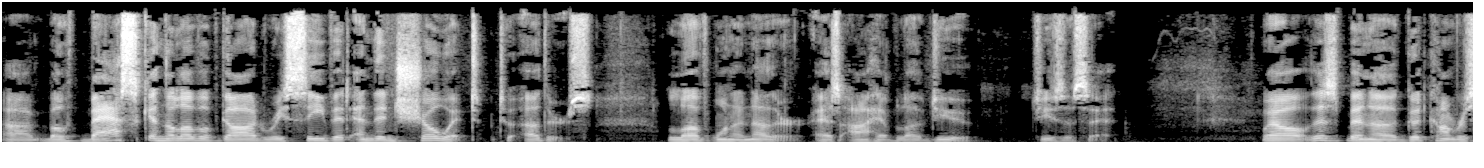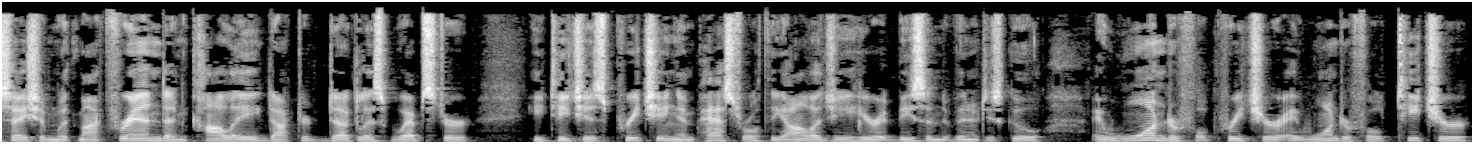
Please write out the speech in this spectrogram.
uh, both bask in the love of God, receive it, and then show it to others. Love one another as I have loved you, Jesus said. Well, this has been a good conversation with my friend and colleague, Dr. Douglas Webster. He teaches preaching and pastoral theology here at Beeson Divinity School. A wonderful preacher, a wonderful teacher,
